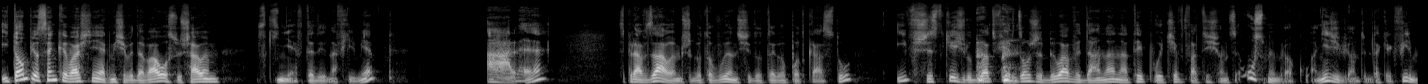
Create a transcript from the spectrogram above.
I tą piosenkę właśnie, jak mi się wydawało, słyszałem w kinie, wtedy na filmie, ale sprawdzałem, przygotowując się do tego podcastu i wszystkie źródła twierdzą, że była wydana na tej płycie w 2008 roku, a nie 2009, tak jak film,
